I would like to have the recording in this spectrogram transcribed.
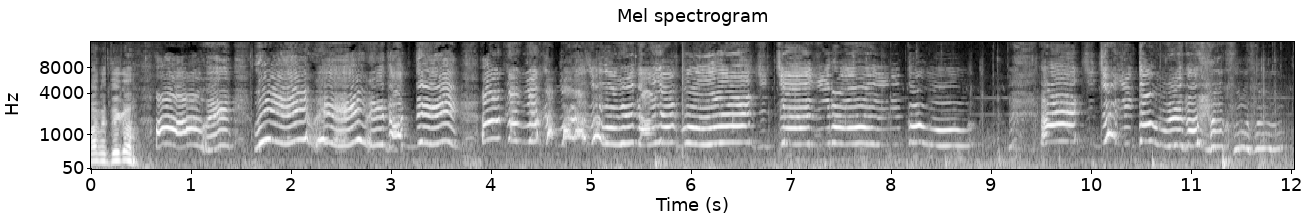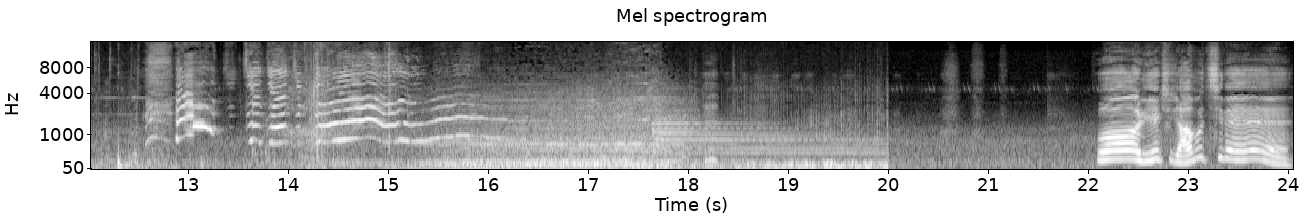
아그 내가? 아 왜 왜 왜 왜 난데 아 깜빡깜빡 하잖아. 왜 나냐고. 아, 진짜 싫어. 싫다고. 아 진짜 싫다고. 왜 나냐고. 아 진짜 짜증나. 와 리액션 야무치네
